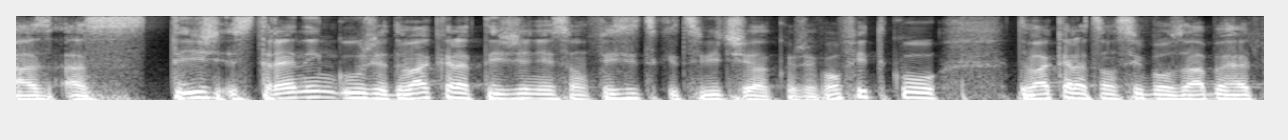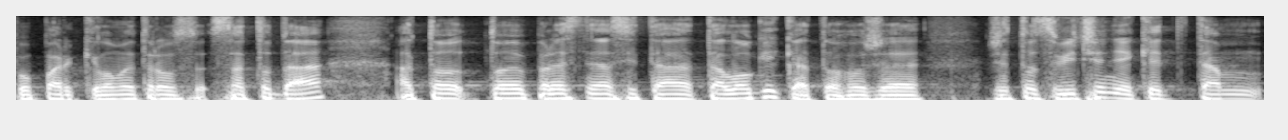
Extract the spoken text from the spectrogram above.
A, a z, týž, z tréningu, že dvakrát týždenne som fyzicky cvičil akože vo fitku, dvakrát som si bol zabehať po pár kilometrov, sa to dá. A to, to je presne asi tá, tá logika toho, že, že to cvičenie, keď tam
